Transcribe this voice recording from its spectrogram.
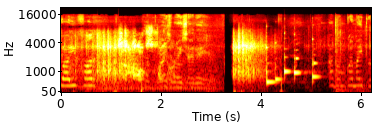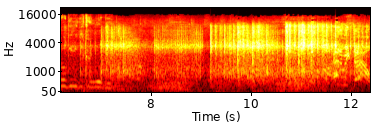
Sorry for Too close. Noise noise आ रहा है अब हमको हमारी प्रोगिरी दिखानी होगी Enemy down!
